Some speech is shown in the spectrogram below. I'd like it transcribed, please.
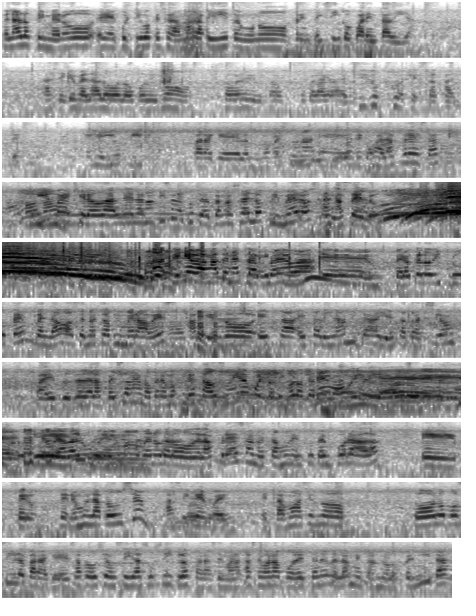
los primeros eh, cultivos que se dan más rapidito en unos 35 o 40 días. Así que ¿verdad? Lo, lo pudimos sobrevivir, estamos súper agradecidos por esa parte. Es el UP para que la misma persona eh, recoja las fresas. Oh, y pues quiero darle la noticia de que ustedes van a ser los primeros en hacerlo. Así que van a hacer nuestra prueba. Eh, espero que lo disfruten, ¿verdad? Va a ser nuestra primera vez haciendo esta, esta dinámica y esta atracción para disfrute de las personas. No tenemos que ir a Estados Unidos, en Puerto Rico lo tenemos. Muy bien. Eh, le voy a dar un preview más o menos de lo de la fresa, no estamos en su temporada, eh, pero tenemos la producción. Así que pues estamos haciendo todo lo posible para que esa producción siga sus ciclos para semana tras semana poder tener, ¿verdad? Mientras nos lo permita.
